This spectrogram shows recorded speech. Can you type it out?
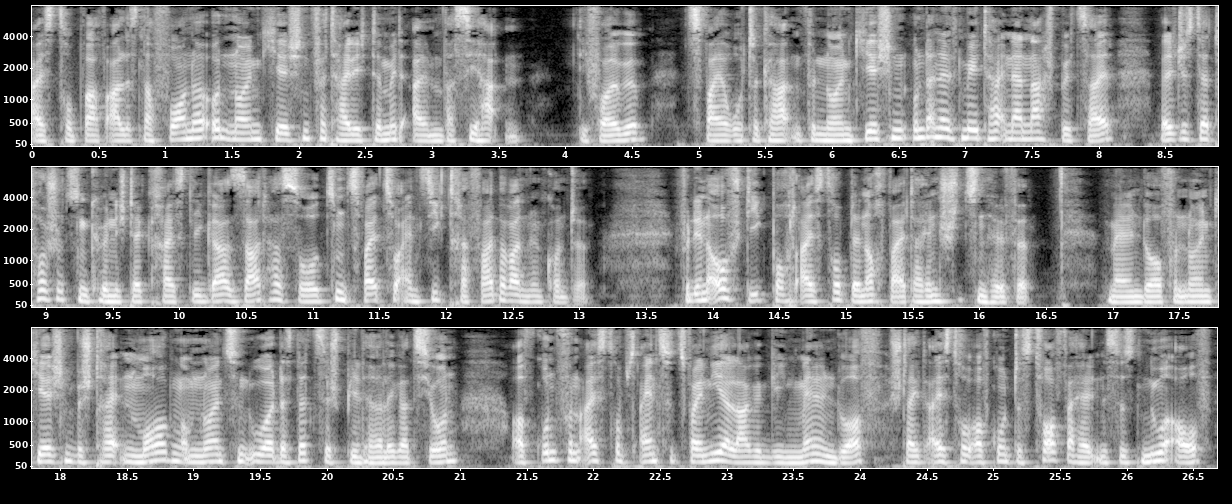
Eistrupp warf alles nach vorne und Neunkirchen verteidigte mit allem, was sie hatten. Die Folge zwei rote Karten für Neunkirchen und ein Elfmeter in der Nachspielzeit, welches der Torschützenkönig der Kreisliga Saad Hasso zum 1 Siegtreffer verwandeln konnte. Für den Aufstieg braucht Eistrup dennoch weiterhin Schützenhilfe. Mellendorf und Neunkirchen bestreiten morgen um 19 Uhr das letzte Spiel der Relegation. Aufgrund von Eistrups 1 zu 2 Niederlage gegen Mellendorf steigt Eistrup aufgrund des Torverhältnisses nur auf,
